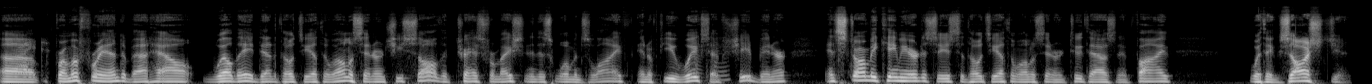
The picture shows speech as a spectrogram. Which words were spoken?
Uh, from a friend about how well they had done at the Hotze Health and Wellness Center. And she saw the transformation in this woman's life in a few weeks after she'd been here. And Stormie came here to see us at the Hotze Health and Wellness Center in 2005 with exhaustion,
